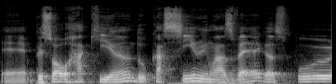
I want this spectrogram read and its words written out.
é, pessoal hackeando o cassino em Las Vegas por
